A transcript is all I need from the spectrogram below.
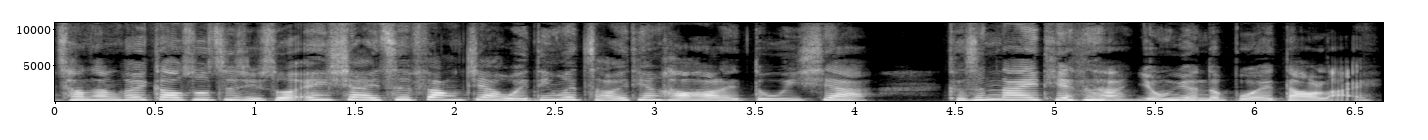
常常会告诉自己说：“诶，下一次放假我一定会找一天好好来读一下。”可是那一天啊，永远都不会到来。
